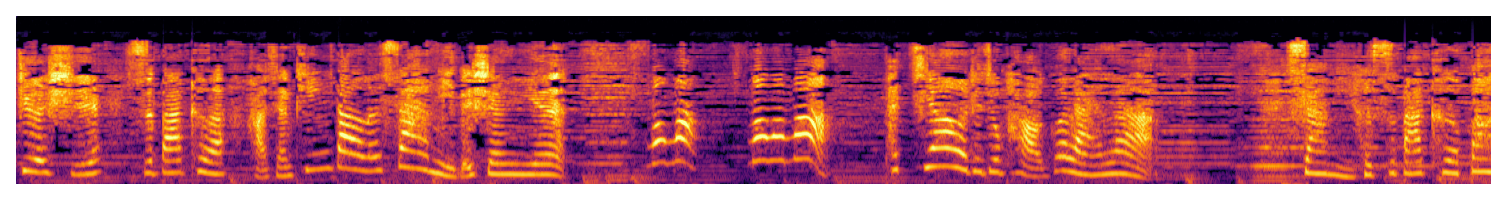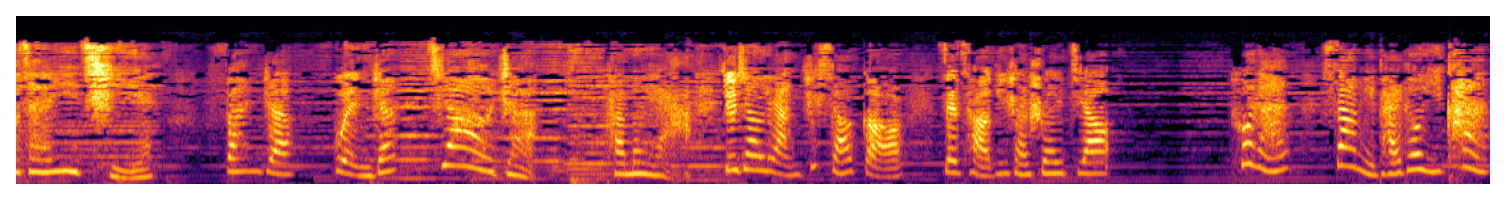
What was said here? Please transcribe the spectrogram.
这时，斯巴克好像听到了萨米的声音，他叫着就跑过来了。萨米和斯巴克抱在了一起，翻着。滚着，叫着，他们俩就像两只小狗在草地上摔跤。突然，萨米抬头一看，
